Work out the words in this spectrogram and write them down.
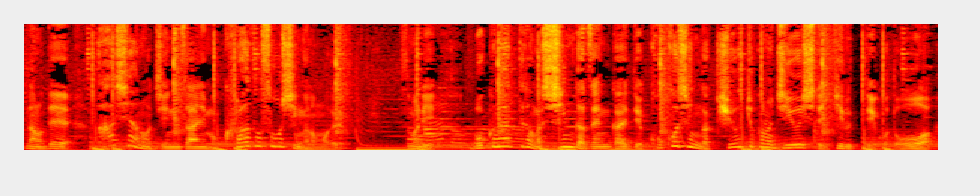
なのでアジアの人材にもクラウドソーシングのモデル。つまり僕のやってるのが真が全開という個々人が究極の自由意志で生きるっていうことを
